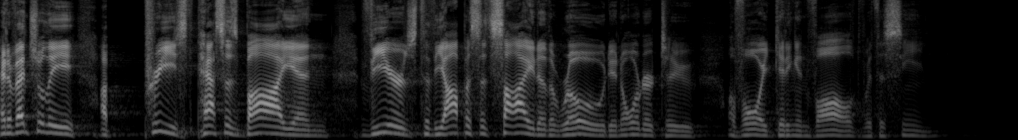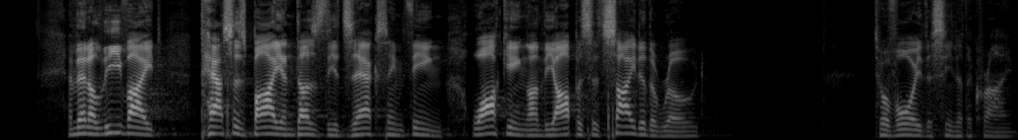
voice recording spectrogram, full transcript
And eventually, a priest passes by and veers to the opposite side of the road in order to avoid getting involved with the scene. And then a Levite passes by and does the exact same thing, walking on the opposite side of the road to avoid the scene of the crime.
